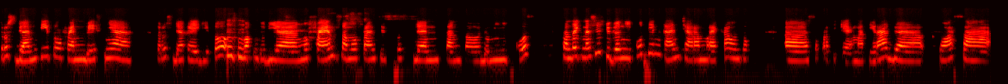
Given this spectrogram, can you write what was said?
Terus ganti tuh fanbase-nya. Terus dia kayak gitu waktu dia ngefans sama Franciscus dan Santo Dominikus, Santo Ignatius juga ngikutin kan cara mereka untuk uh, seperti kayak mati raga, puasa,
